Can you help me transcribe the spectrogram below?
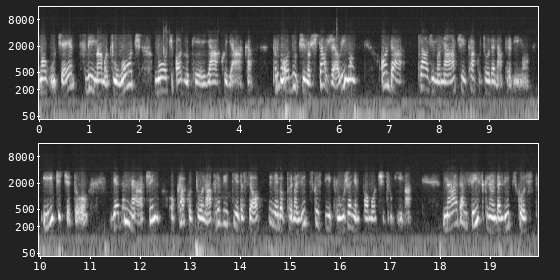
Moguće je, svi imamo tu moć, moć odluke je jako jaka. Prvo odlučimo šta želimo, onda tražimo način kako to da napravimo. I ići će to, jedan način o kako to napraviti je da se okrenemo prema ljudskosti i pružanjem pomoći drugima. Nadam se iskreno da ljudskost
